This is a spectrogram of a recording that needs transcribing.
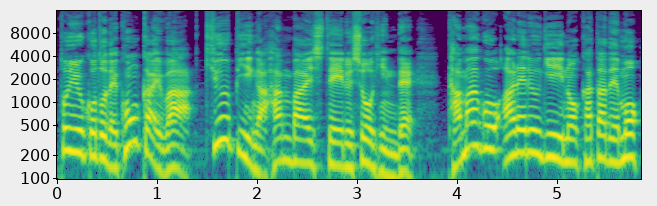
ということで今回はキユーピーが販売している商品で卵アレルギーの方でも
